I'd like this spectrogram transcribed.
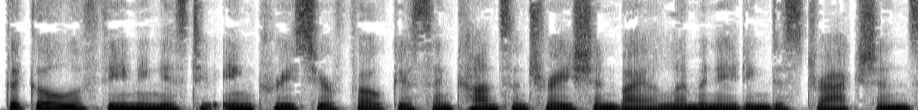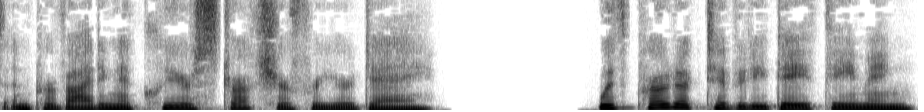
The goal of theming is to increase your focus and concentration by eliminating distractions and providing a clear structure for your day. With productivity day theming,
